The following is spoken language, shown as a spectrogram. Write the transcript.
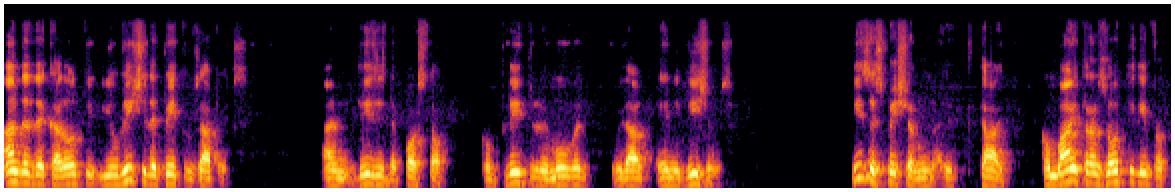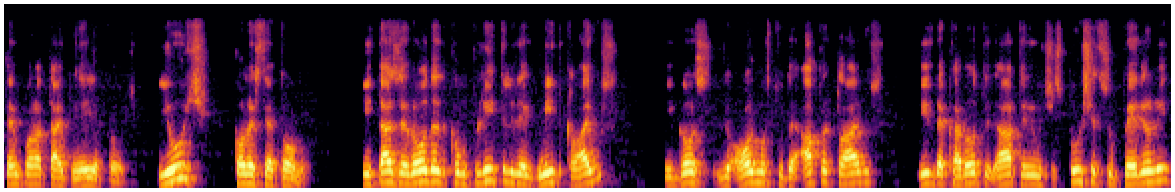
under the carotid, you reach the petrous apex. And this is the post-op completely removed without any lesions. This is a special type, combined transotic infratemporal type A approach. Huge cholesteatoma. It has eroded completely the mid clivus. It goes almost to the upper clivus. This is the carotid artery, which is pushed superiorly,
